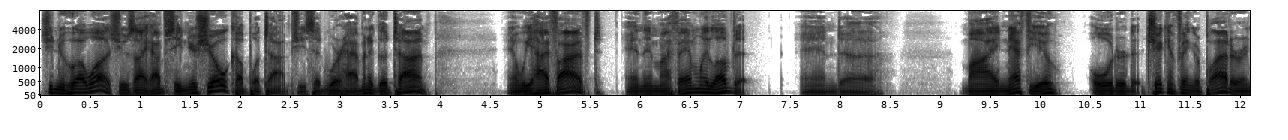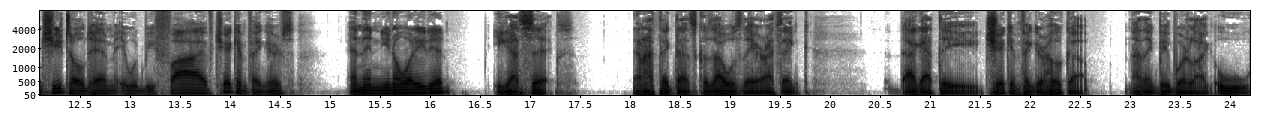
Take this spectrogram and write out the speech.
She knew who I was. She was like, I've seen your show a couple of times. She said, We're having a good time. And we high fived. And then my family loved it. And uh, my nephew ordered chicken finger platter, and she told him it would be five chicken fingers. And then you know what he did? He got six. And I think that's because I was there. I think I got the chicken finger hookup. I think people are like, ooh,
